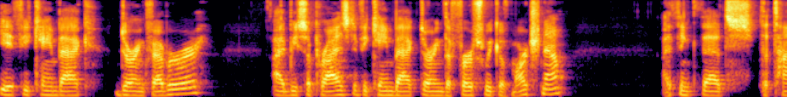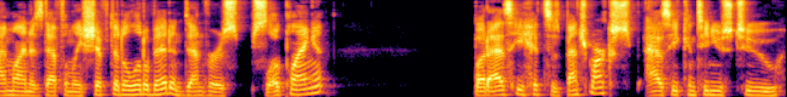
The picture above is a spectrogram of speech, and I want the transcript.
if he came back during February. I'd be surprised if he came back during the first week of March now. I think that the timeline has definitely shifted a little bit and Denver is slow playing it. But as he hits his benchmarks, as he continues to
